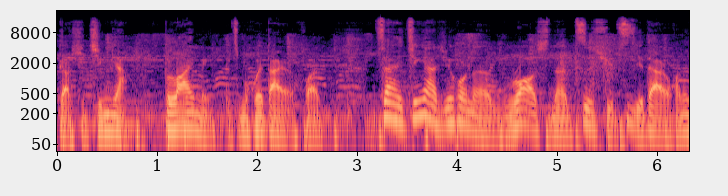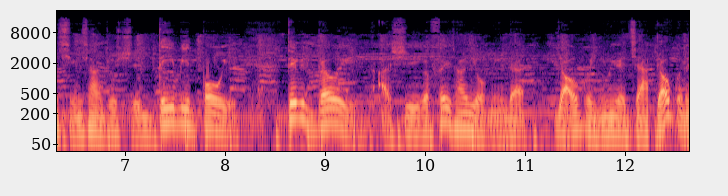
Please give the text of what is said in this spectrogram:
表示惊讶。“blimey” 怎么会戴耳环？在惊讶之后呢，Ross 呢自诩自己戴耳环的形象就是 David Bowie。David Bowie 啊，是一个非常有名的摇滚音乐家，摇滚的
